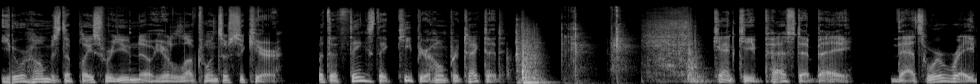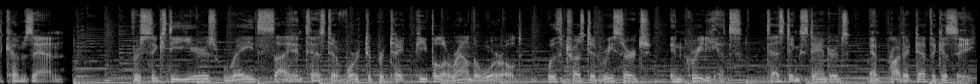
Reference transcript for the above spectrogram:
Your home is the place where you know your loved ones are secure. But the things that keep your home protected can't keep pests at bay. That's where RAID comes in. For 60 years, RAID scientists have worked to protect people around the world. With trusted research, ingredients, testing standards, and product efficacy,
